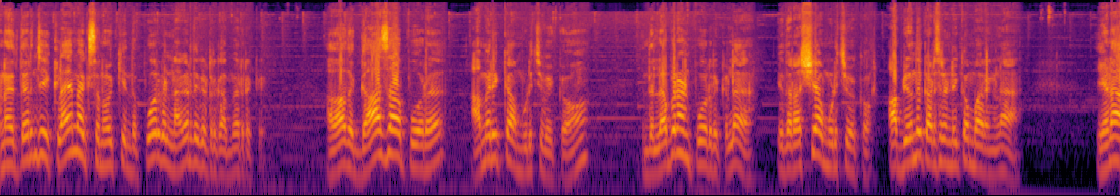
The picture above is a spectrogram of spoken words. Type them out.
எனக்கு தெரிஞ்சு கிளைமேக்ஸை நோக்கி இந்த போர்கள் நகர்ந்துக்கிட்டு இருக்க மாதிரி இருக்குது அதாவது காசா போரை அமெரிக்கா முடிச்சு வைக்கும். இந்த லெபனான் போர் இருக்குல்ல இதை ரஷ்யா முடிச்சு வைக்கும். அப்படி வந்து கடைசியில் நிற்கும் பாருங்களேன். ஏன்னா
